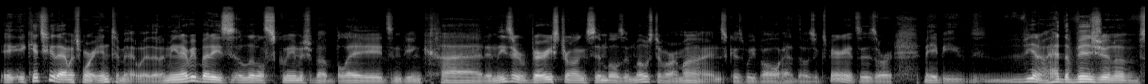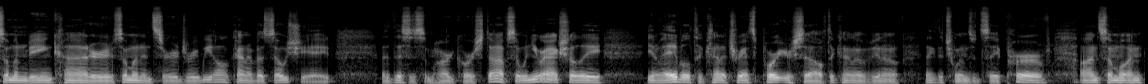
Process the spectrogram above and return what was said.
it, it gets you that much more intimate with it. I mean, everybody's a little squeamish about blades and being cut, and these are very strong symbols in most of our minds because we've all had those experiences, or maybe you know had the vision of someone being cut or someone in surgery. We all kind of associate that this is some hardcore stuff. So when you're actually you know, able to kind of transport yourself to kind of, you know, I think the twins would say perv on someone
